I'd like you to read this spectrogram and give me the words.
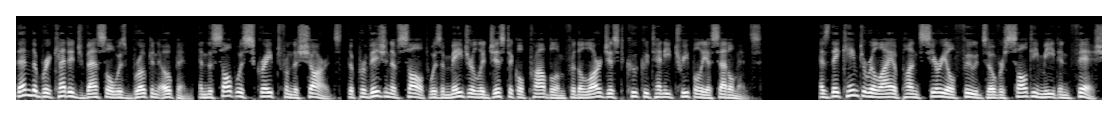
Then the briquettage vessel was broken open, and the salt was scraped from the shards. The provision of salt was a major logistical problem for the largest Cucuteni Tripolia settlements. As they came to rely upon cereal foods over salty meat and fish,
